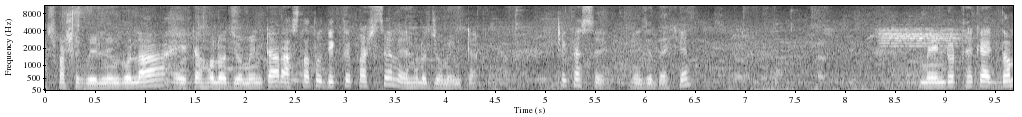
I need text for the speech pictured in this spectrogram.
আশপাশের বিল্ডিংগুলা, এটা হলো জমিনটা। রাস্তা তো দেখতে পাচ্ছেন, এই হলো জমিনটা। ঠিক আছে, এই যে দেখেন। মেইন রোড থেকে একদম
